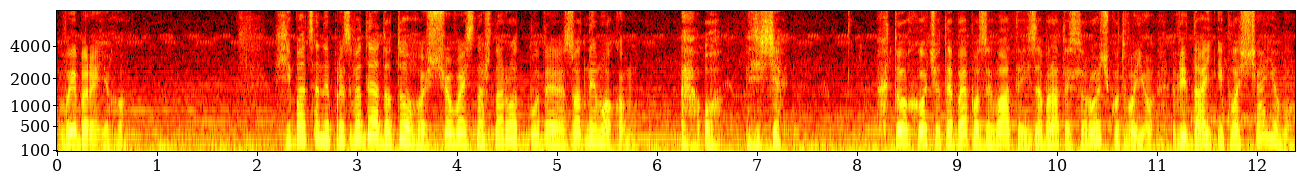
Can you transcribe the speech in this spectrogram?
вибери його. Хіба це не призведе до того, що весь наш народ буде з одним оком? О, і ще. Хто хоче тебе позивати і забрати сорочку твою, віддай і плаща йому.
